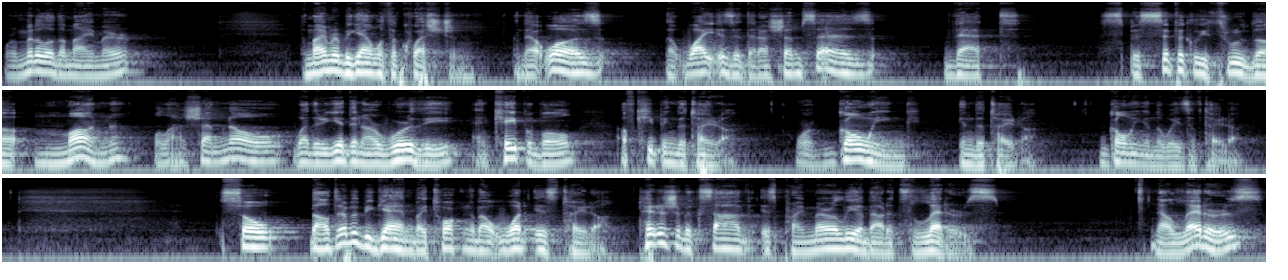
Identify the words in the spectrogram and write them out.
We're in the middle of the Maimer. The Maimer began with a question, and that was that why is it that Hashem says that specifically through the man will Hashem know whether Yidden are worthy and capable of keeping the Torah or going in the Torah, going in the ways of Torah. So the Alter Rebbe began by talking about what is Torah. Torah Shebeksav is primarily about its letters. Now letters,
